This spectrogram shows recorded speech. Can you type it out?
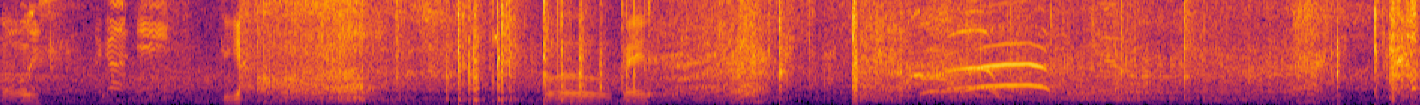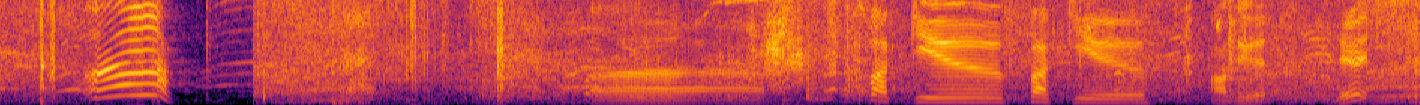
I got eight. you got. Whoa, man! Ah! Fuck you, fuck you. I'll do it. do it.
